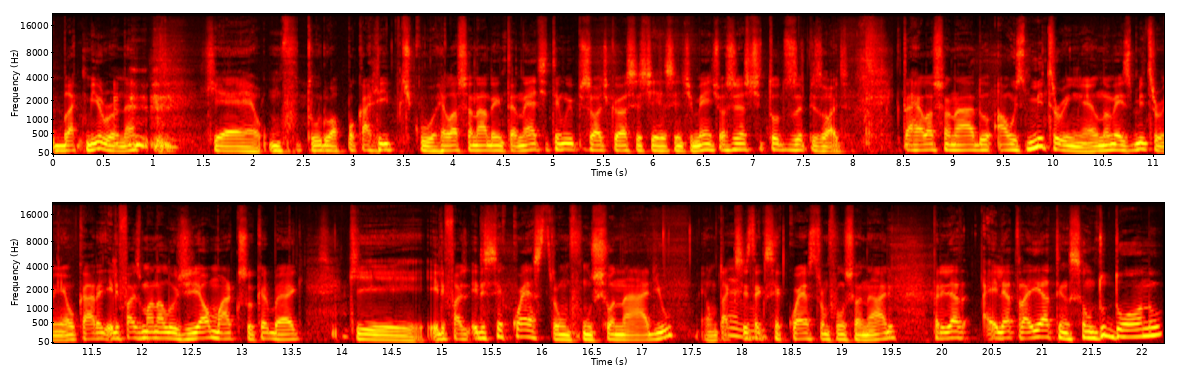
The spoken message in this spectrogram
o Black Mirror, né? Que é um futuro apocalíptico relacionado à internet. Tem um episódio que eu assisti recentemente, eu assisti todos os episódios, que está relacionado ao Smithering, né? o nome é Smithering, é o cara, ele faz uma analogia ao Mark Zuckerberg, que ele faz, ele sequestra um funcionário, é um taxista é, que sequestra um funcionário para ele, ele atrair a atenção do dono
